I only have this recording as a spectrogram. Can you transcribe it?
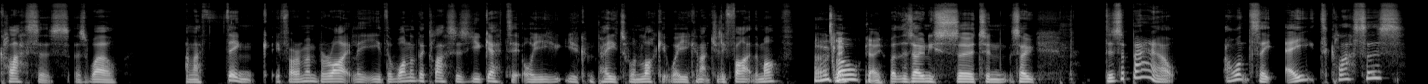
classes as well. And I think, if I remember rightly, either one of the classes you get it, or you, you can pay to unlock it, where you can actually fight them off. Okay. Oh, okay. But there's only certain. So there's about I want to say eight classes,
